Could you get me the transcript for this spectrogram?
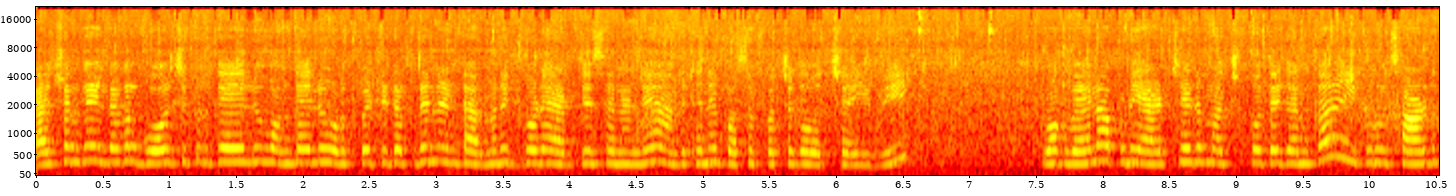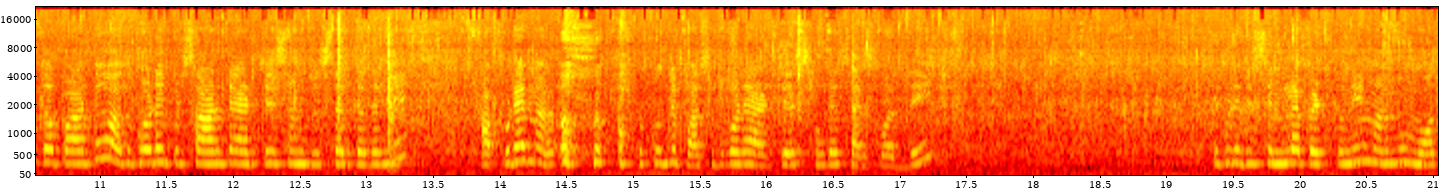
యాక్చువల్గా ఇందాక గోరు చిక్కుడుకాయలు వంకాయలు ఉడకపెట్టేటప్పుడే నేను టర్మరిక్ కూడా యాడ్ చేశానండి. అందుకనే పసుపు పచ్చగా వచ్చాయి ఇవి. ఒకవేళ అప్పుడు యాడ్ చేయడం మర్చిపోతే కనుక ఇప్పుడు సాల్ట్తో పాటు అది కూడా ఇప్పుడు సాల్ట్ యాడ్ చేసాం చూస్తారు కదండి? అప్పుడే మనం కొంచెం పసుపు కూడా యాడ్ చేసుకుంటే సరిపోద్ది. ఇప్పుడు ఇది సిమ్లో పెట్టుకుని మనము మూత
